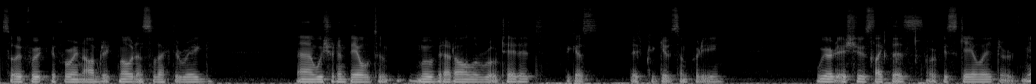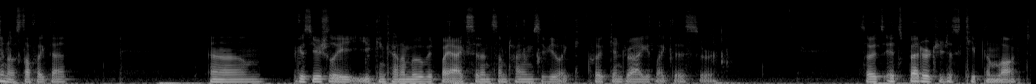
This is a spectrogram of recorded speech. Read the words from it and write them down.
So if we if we're in object mode and select the rig, uh, we shouldn't be able to move it at all or rotate it because it could give some pretty weird issues like this, or if we scale it, or you know stuff like that. Um, because usually you can kind of move it by accident sometimes if you like click and drag it like this, or so it's it's better to just keep them locked.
